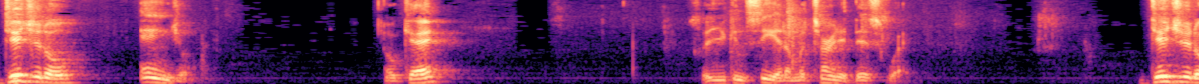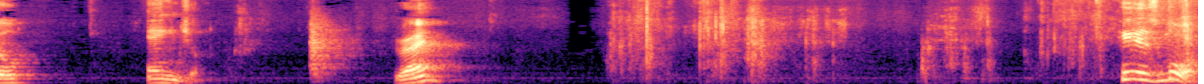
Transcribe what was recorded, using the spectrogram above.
Digital Angel. Okay? So you can see it. I'm going to turn it this way. Digital angel. Right? Here's more.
